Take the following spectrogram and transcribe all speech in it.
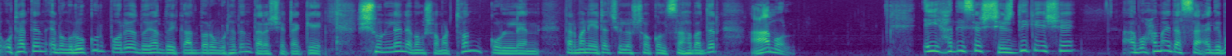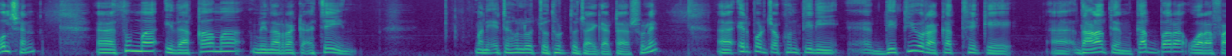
উঠাতেন এবং রুকুর পরেও দুই হাত, দুই কাঁধ বরাবর উঠাতেন, তারা সেটাকে শুনলেন এবং সমর্থন করলেন। তার মানে এটা ছিল সকল সাহাবাদের আমল। এই হাদিসের শেষ দিকে এসে আবু হামায়দ সাঈদি বলছেন তুম্মা ইদা কামা মিনার রাকাচেইন মানে এটা হলো চতুর্থ জায়গাটা আসলে। এরপর যখন তিনি দ্বিতীয় রাকাত থেকে দাঁড়াতেন, কাব্বারা ওয়ারাফা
